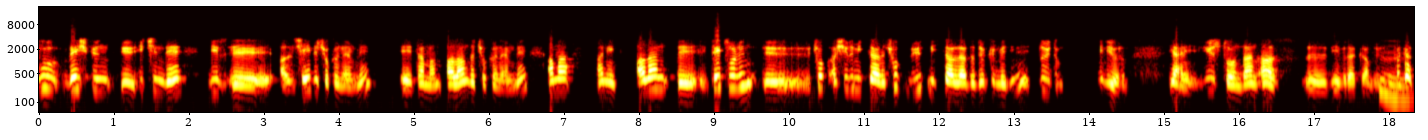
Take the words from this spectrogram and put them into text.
bu beş gün e, içinde bir e, şey de çok önemli. E, tamam alan da çok önemli ama hani alan e, petrolün e, çok aşırı miktarda çok büyük miktarlarda dökülmediğini duydum biliyorum. Yani 100 tondan az e, diye bir rakam duydum. Hmm. Fakat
